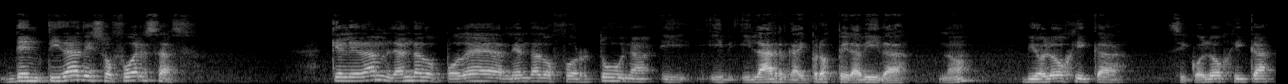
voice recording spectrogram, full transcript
de entidades o fuerzas que le, dan, le han dado poder, le han dado fortuna y, y larga y próspera vida, ¿no? Biológica, psicológica,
